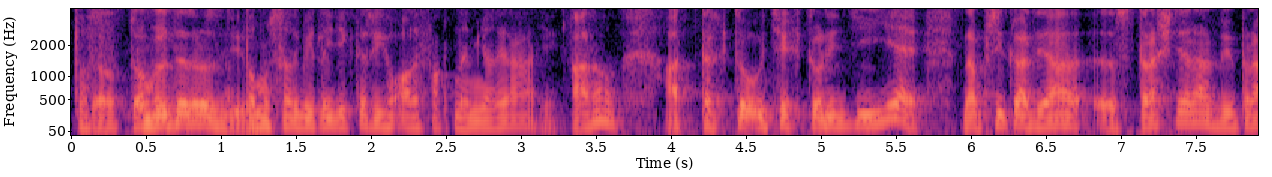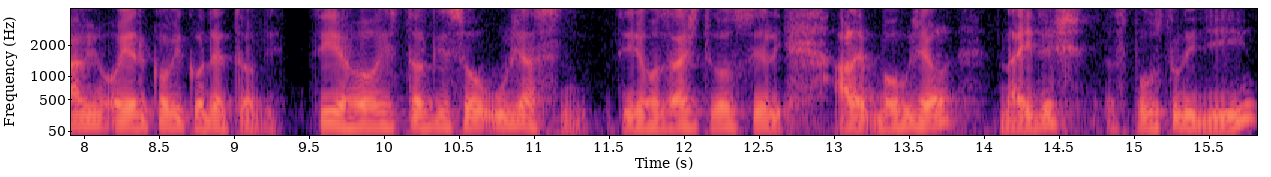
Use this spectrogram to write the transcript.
To, to, to byl ten rozdíl. To museli být lidi, kteří ho ale fakt neměli rádi. Ano, a tak to u těchto lidí je. Například já strašně rád vyprávím o Jirkovi Kodetovi. Ty jeho historky jsou úžasné, ty jeho zážitky jsou skvělé. Ale bohužel najdeš spoustu lidí,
